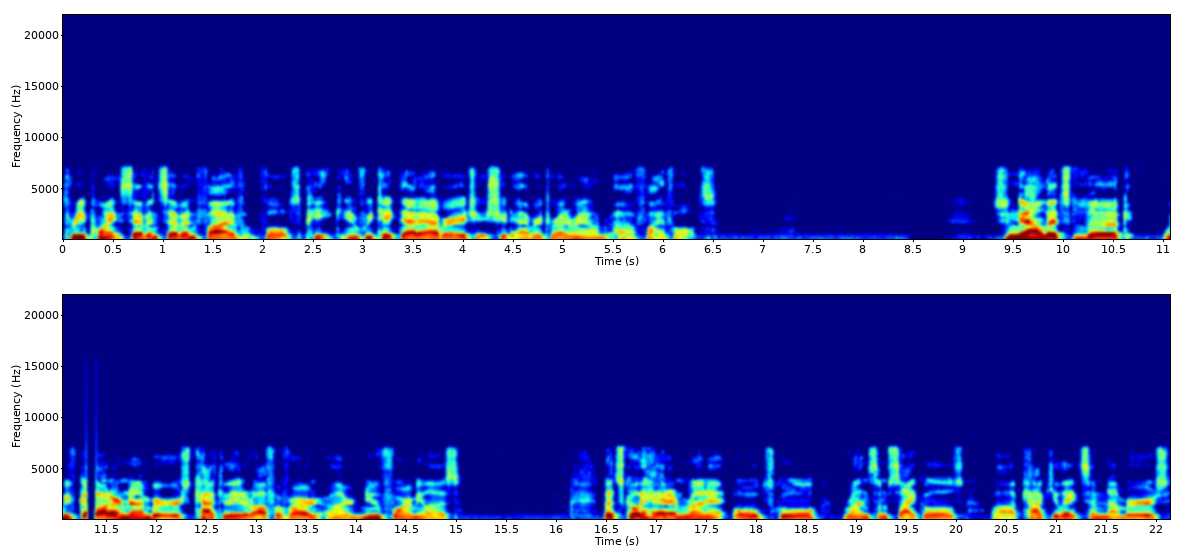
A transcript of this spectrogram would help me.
3.775 volts peak. And if we take that average, it should average right around uh, 5 volts. So now let's look, we've got our numbers calculated off of our, our new formulas. Let's go ahead and run it old school, run some cycles, uh, calculate some numbers,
